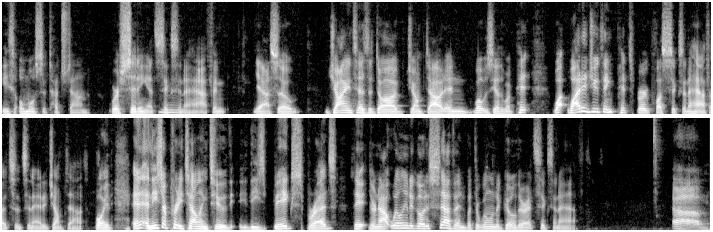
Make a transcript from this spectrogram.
is almost a touchdown. We're sitting at six Mm. and a half. And yeah, so Giants as a dog jumped out. And what was the other one? Pitt. Why, why did you think Pittsburgh plus six and a half at Cincinnati jumped out? Boy, and, and these are pretty telling too. Th- These big spreads, they, they're not willing to go to seven, but they're willing to go there at six and a half. Um,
